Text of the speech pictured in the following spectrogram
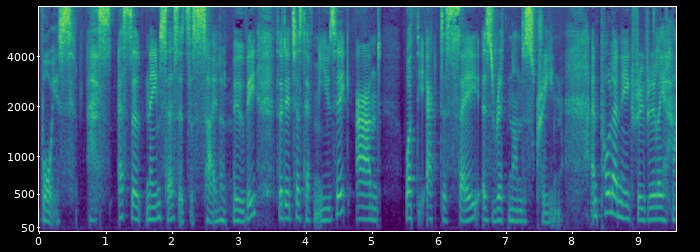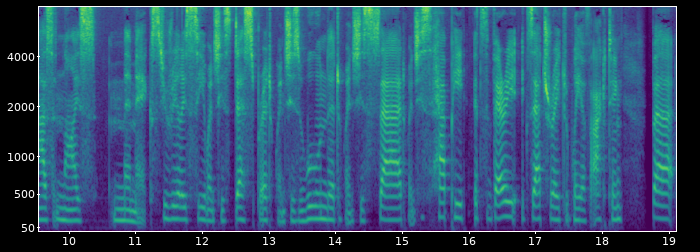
voice. As, as the name says, it's a silent movie. So they just have music and what the actors say is written on the screen. And Pola Negri really has nice mimics. You really see when she's desperate, when she's wounded, when she's sad, when she's happy. It's a very exaggerated way of acting, but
